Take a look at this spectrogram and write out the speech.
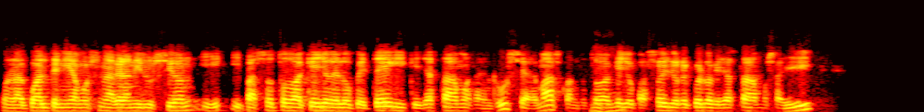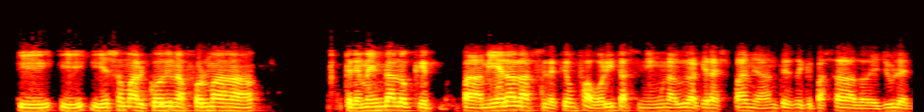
con la cual teníamos una gran ilusión y, y pasó todo aquello de Lopetegui, que ya estábamos en Rusia, además, cuando todo uh -huh. aquello pasó, yo recuerdo que ya estábamos allí y, y, eso marcó de una forma tremenda lo que para mí era la selección favorita, sin ninguna duda, que era España, antes de que pasara lo de Julen.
